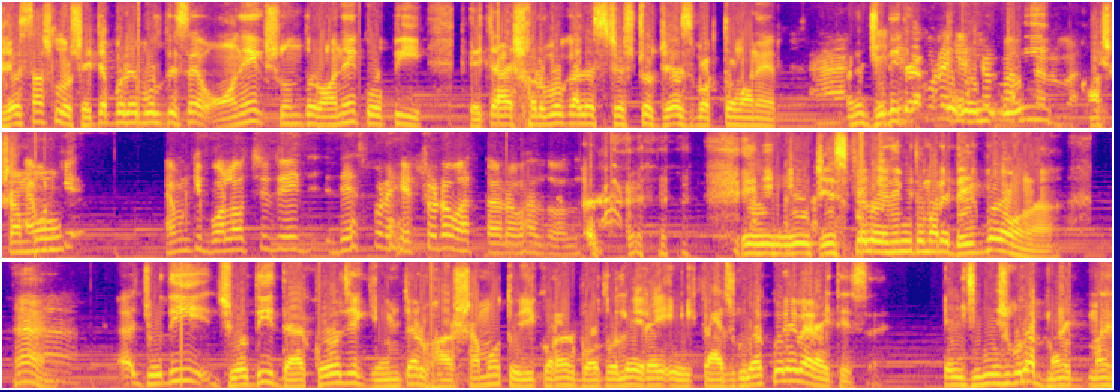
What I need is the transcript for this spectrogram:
ড্রেস আসলো সেটা পরে বলতেছে অনেক সুন্দর অনেক ওপি এটা সর্বকালের শ্রেষ্ঠ ড্রেস বর্তমানের। মানে যদি ভারসাম্য এমনকি বলা হচ্ছে যে ড্রেস পরে হেডশটও মারতে পারো ভালো ভালো। এই এই ড্রেস পরে এনিমি তোমারে দেখবেও না। হ্যাঁ হ্যাঁ। যদি যদি দেখো যে গেমটার ভারসাম্য তৈরি করার বদলে এরা এই কাজগুলা করে বেড়াইতেছে এই জিনিসগুলা মানে মানে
